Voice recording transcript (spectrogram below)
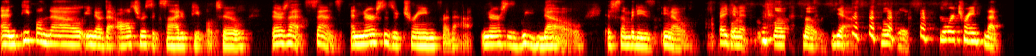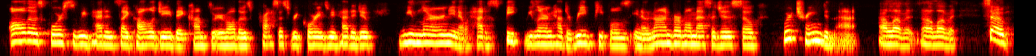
And people know, you know, that altruistic side of people too. There's that sense. And nurses are trained for that. Nurses, we know if somebody's, you know, faking it. Blow smoke. Yeah, totally. so we're trained for that all those courses we've had in psychology, they come through all those process recordings we've had to do. We learn, you know, how to speak. We learn how to read people's, you know, nonverbal messages. So we're trained in that. I love it. I love it. So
